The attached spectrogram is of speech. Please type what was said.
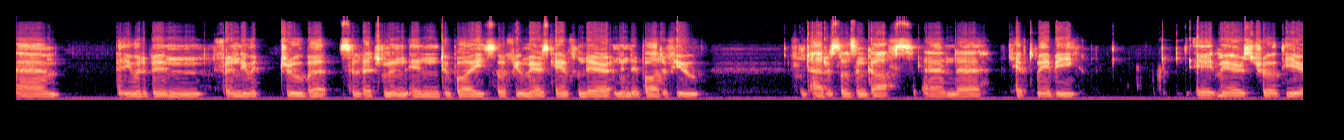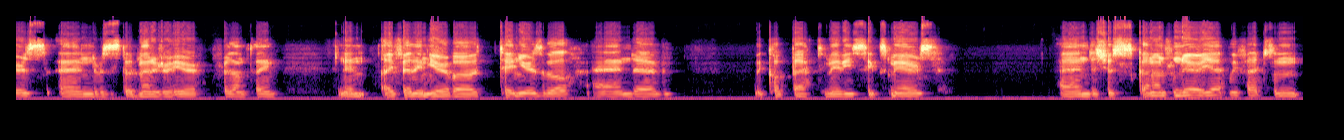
Um, and he would have been friendly with Druba Silvestrman in Dubai, so a few mares came from there, and then they bought a few from Tattersalls and Goffs, and uh, kept maybe eight mares throughout the years, and there was a stud manager here for a long time. And then I fell in here about 10 years ago, and um, we cut back to maybe six mares. And it's just gone on from there, yeah. We've had some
